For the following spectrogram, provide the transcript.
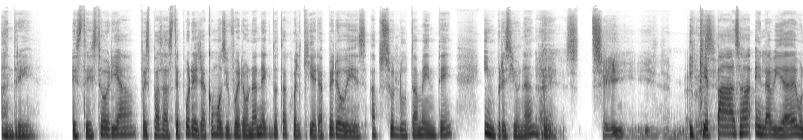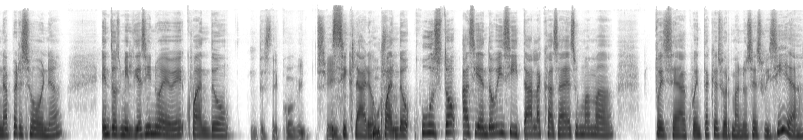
André, esta historia, pues pasaste por ella como si fuera una anécdota cualquiera, pero es absolutamente impresionante. sí. ¿Y, ¿Y qué pasa en la vida de una persona en 2019 cuando antes de COVID, sí. Sí, claro, cuando justo haciendo visita a la casa de su mamá, pues se da cuenta que su hermano se suicida.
